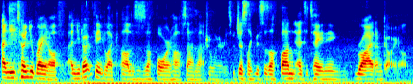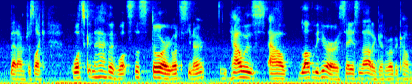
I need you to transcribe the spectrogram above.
and you turn your brain off and you don't think like oh this is a four and a half star match or whatever it is, but just like this is a fun, entertaining ride I'm going on. That I'm just like, what's gonna happen? What's the story? What's you know, how is our lovely hero Seiya Sanada to overcome?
